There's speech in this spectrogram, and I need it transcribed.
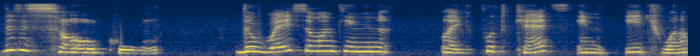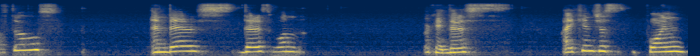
This is so cool. The way someone can like put cats in each one of those. And there's there's one Okay, there's I can just point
